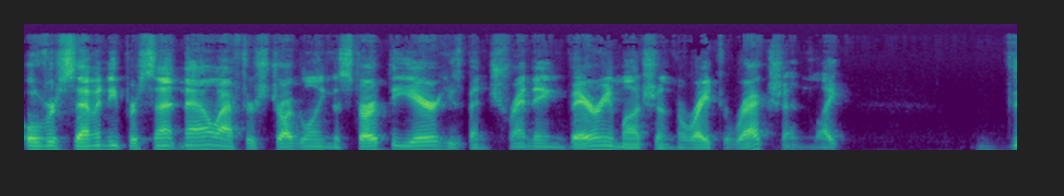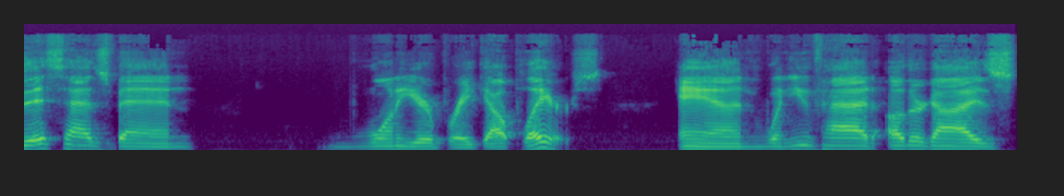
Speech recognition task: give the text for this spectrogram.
over 70% now after struggling to start the year. He's been trending very much in the right direction. Like this has been one of your breakout players. And when you've had other guys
